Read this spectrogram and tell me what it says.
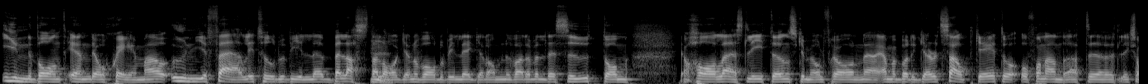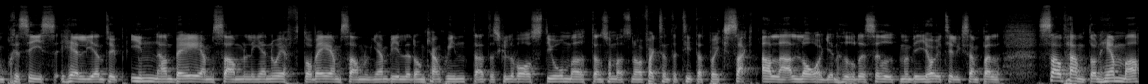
invant ändå schema och ungefärligt hur du vill belasta mm. lagen och var du vill lägga dem. Nu var det väl dessutom jag har läst lite önskemål från eh, ja, men både Garrett Southgate och, och från andra att eh, liksom precis helgen typ innan VM-samlingen och efter VM-samlingen ville de kanske inte att det skulle vara stormöten som möts. Nu har jag faktiskt inte tittat på exakt alla lagen hur det ser ut men vi har ju till exempel Southampton hemma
